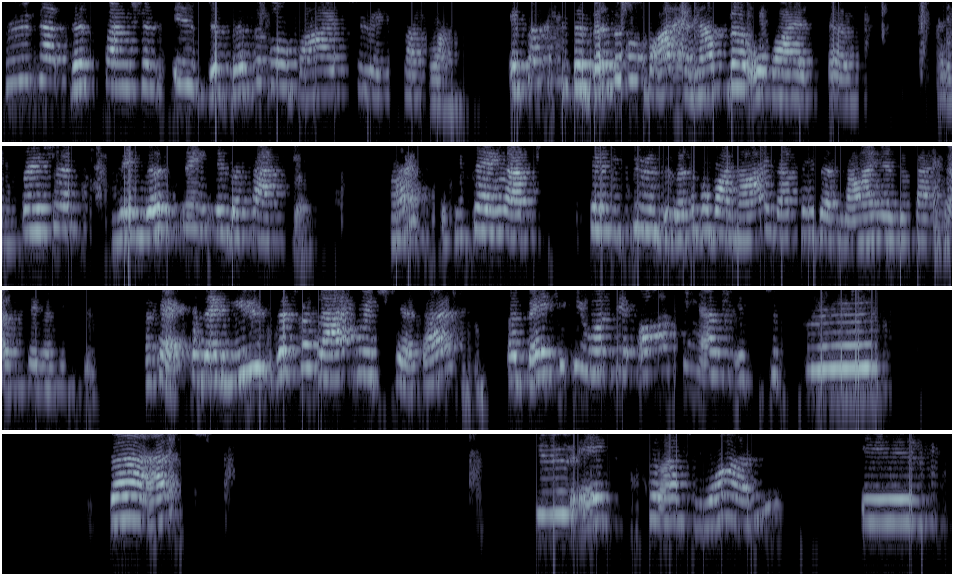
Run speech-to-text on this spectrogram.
Prove that this function is divisible by two x plus one. If something is divisible by a number or by a, an expression, then this thing is a factor. Right? If you're saying that 72 is divisible by 9, that means that 9 is a factor of 72. Okay, so they've used different language here, guys. But basically what they're asking us is to prove that 2x plus 1 is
